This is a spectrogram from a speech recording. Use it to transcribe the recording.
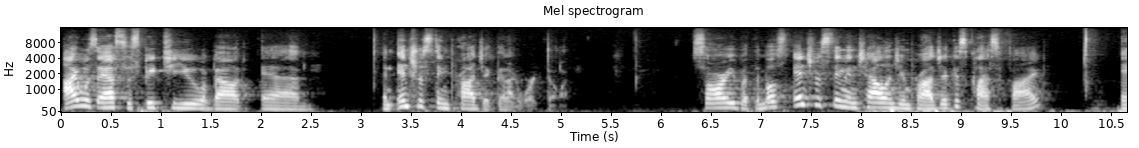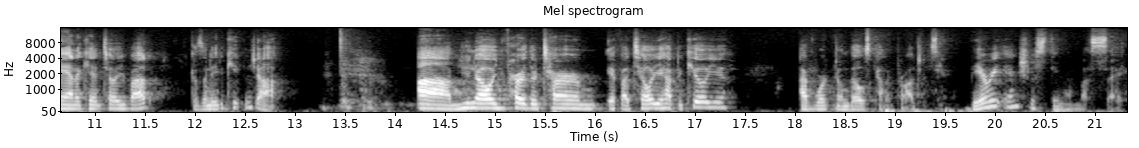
I was asked to speak to you about um, an interesting project that I worked on. Sorry, but the most interesting and challenging project is classified, and I can't tell you about it because I need to keep my job. Um, you know, you've heard the term, if I tell you, I have to kill you. I've worked on those kind of projects. Very interesting, I must say.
